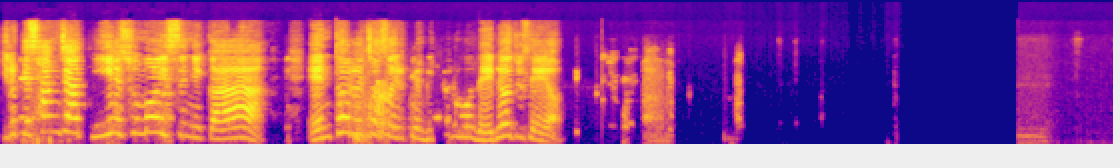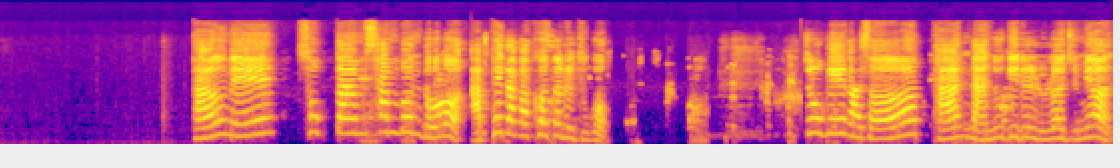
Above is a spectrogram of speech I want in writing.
이렇게 상자 뒤에 숨어 있으니까 엔터를 쳐서 이렇게 밑으로 내려주세요. 다음에 속담 3번도 앞에다가 커서를 두고 쪽에 가서 단 나누기를 눌러주면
